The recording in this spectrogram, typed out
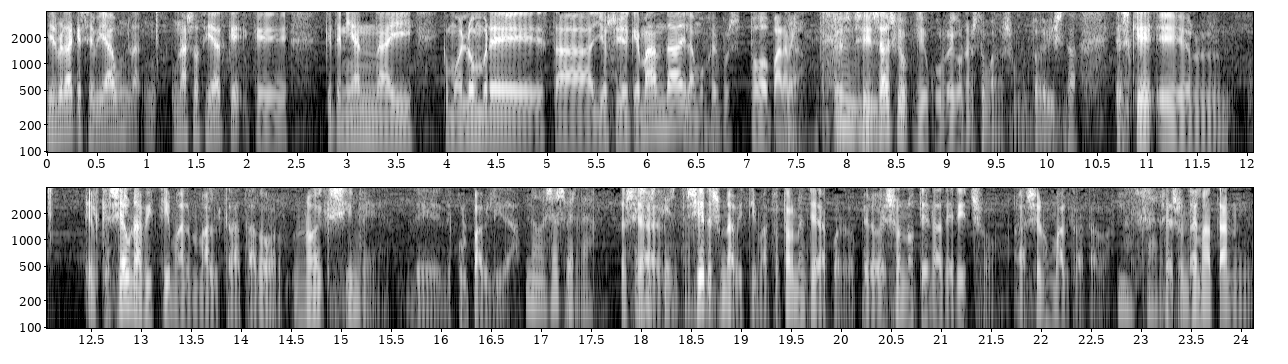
Y es verdad que se veía una, una sociedad que, que, que tenían ahí como el hombre está yo soy el que manda y la mujer pues todo para Ya. mí. Entonces, Sí, ¿sabes qué, qué ocurre con esto? Bueno, es un punto de vista. Es que el, el que sea una víctima el maltratador no exime de, de culpabilidad. No, eso es verdad. O sea, eso es cierto. si eres una víctima, totalmente de acuerdo, pero eso no te da derecho a ser un maltratador. No, claro. O sea, es un tema tan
